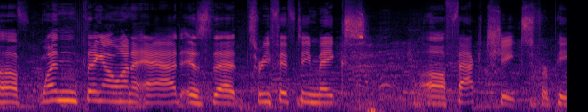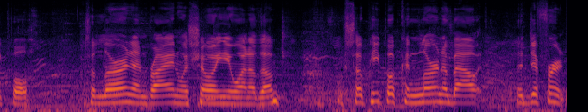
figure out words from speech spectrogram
Uh, one thing I want to add is that 350 makes uh, fact sheets for people to learn, and Brian was showing you one of them, so people can learn about the different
